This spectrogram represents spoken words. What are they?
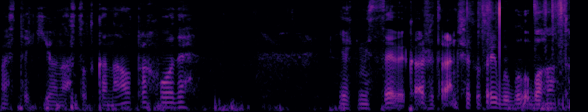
Ось такий у нас тут канал проходить. Як місцеві кажуть, раніше тут риби було багато.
